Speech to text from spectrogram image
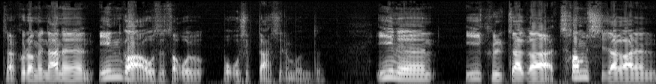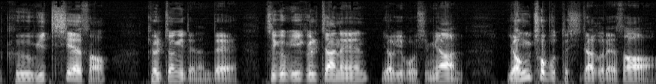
자 그러면 나는 in과 out을 써보고 싶다 하시는 분들 in은 이 글자가 처음 시작하는 그 위치에서 결정이 되는데 지금 이 글자는 여기 보시면 0초부터 시작을 해서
